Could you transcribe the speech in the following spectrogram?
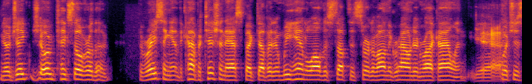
know Jake Joe takes over the the racing and the competition aspect of it, and we handle all the stuff that's sort of on the ground in Rock Island. Yeah, which is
